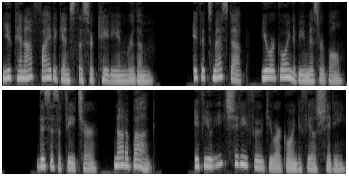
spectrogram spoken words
You cannot fight against the circadian rhythm. If it's messed up, you are going to be miserable. This is a feature, not a bug. If you eat shitty food, you are going to feel shitty.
